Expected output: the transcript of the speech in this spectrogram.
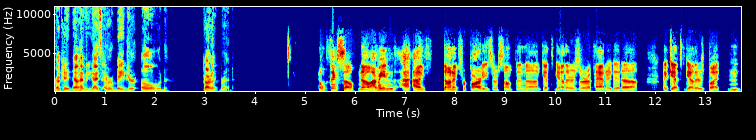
Okay, now have you guys ever made your own garlic bread? I don't think so. No, I mean I, I've done it for parties or something, uh, get-togethers, or I've had it at uh at get-togethers, but n-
